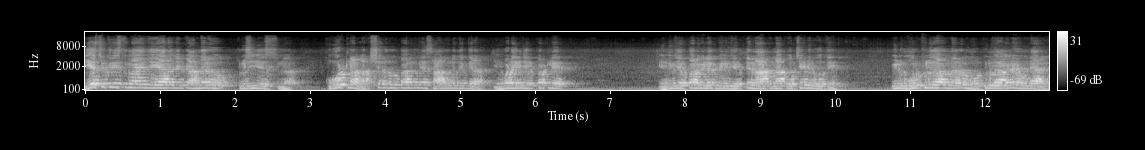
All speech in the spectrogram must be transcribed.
ఏసుక్రీస్తు మయం చేయాలని చెప్పి అందరూ కృషి చేస్తున్నారు. కోట్ల లక్షల రూపాయలు సాధువుల దగ్గర. ఎవడేం చెప్పట్లేదు. ఎందుకు చెప్పాలి వీళ్ళకి? వీళ్ళకి చెప్తే నాకు నాకు వచ్చేటి పోతాయి. వీళ్ళు మూర్ఖులుగా ఉన్నారు మూర్ఖులుగానే ఉండాలి.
